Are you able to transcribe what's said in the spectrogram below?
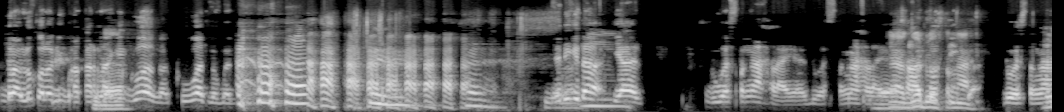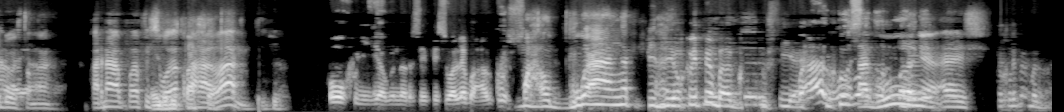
Ndra, lu kalau dibakar Udah. lagi gue nggak kuat loh bantuin Jadi kita Hmm. ya dua setengah lah ya, dua setengah lah ya. Ya, gue Satu, dua setengah. tiga. Dua setengah. Gue dua ya. setengah. Karena apa? Visualnya ya. Oh iya benar sih visualnya bagus. Mahal banget. Video klipnya bagus ya. Bagus. Lagunya, es. Video klipnya bagus.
